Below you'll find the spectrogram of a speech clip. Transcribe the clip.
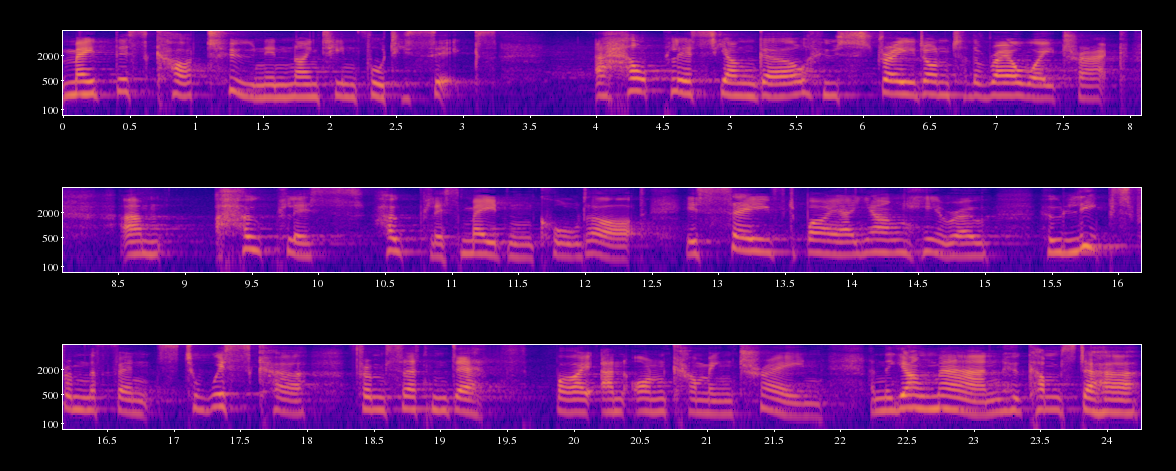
made this cartoon in 1946. A helpless young girl who strayed onto the railway track um, a hopeless, hopeless maiden called Art is saved by a young hero who leaps from the fence to whisk her from certain death by an oncoming train. And the young man who comes to her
